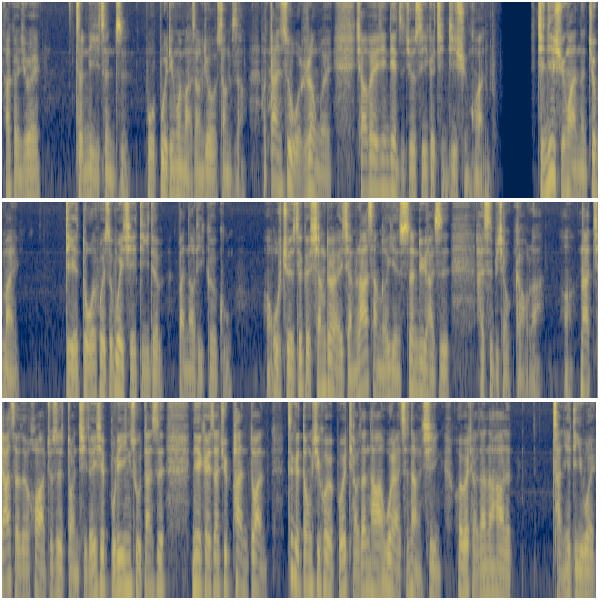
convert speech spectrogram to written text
它可能就会整理一阵子，不不一定会马上就上涨。但是我认为消费性电子就是一个景气循环，景气循环呢，就买跌多或是位阶低的半导体个股。我觉得这个相对来讲拉长而言胜率还是还是比较高啦。那嘉泽的话，就是短期的一些不利因素，但是你也可以再去判断这个东西会不会挑战它未来成长性，会不会挑战到它的产业地位。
